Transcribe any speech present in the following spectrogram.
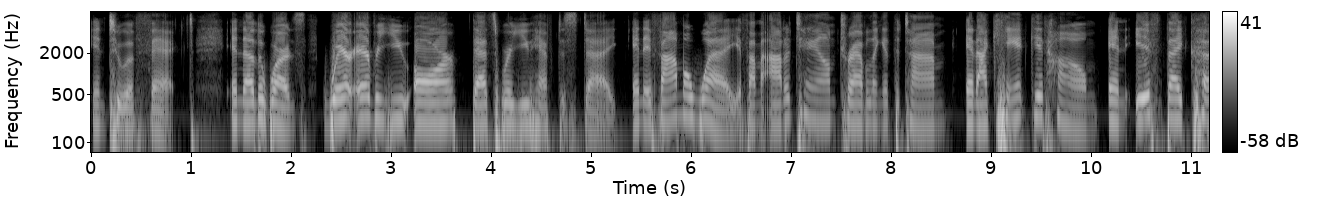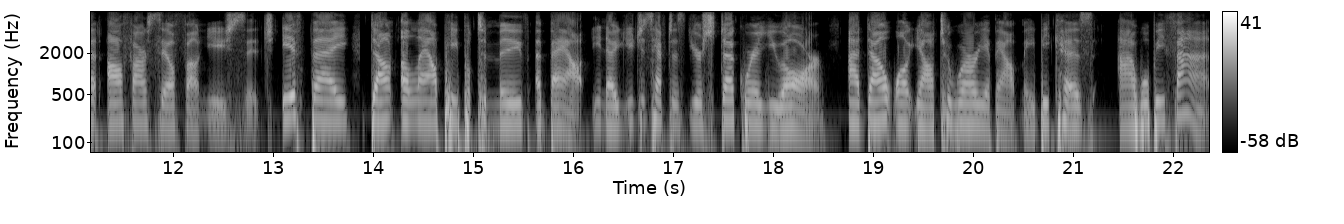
into effect. In other words, wherever you are, that's where you have to stay. And if I'm away, if I'm out of town traveling at the time, and I can't get home, and if they cut off our cell phone usage, if they don't allow people to move about, you know, you just have to, you're stuck where you are. I don't want y'all to worry about me because I will be fine.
